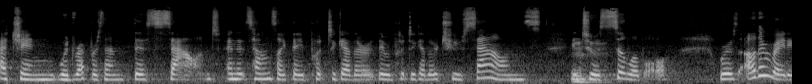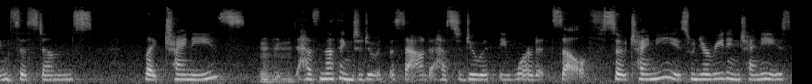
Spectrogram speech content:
etching would represent this sound? And it sounds like they put together. They would put together two sounds into a syllable, whereas other writing systems, like Chinese, Mhm. it has nothing to do with the sound. It has to do with the word itself. So Chinese, when you're reading Chinese,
